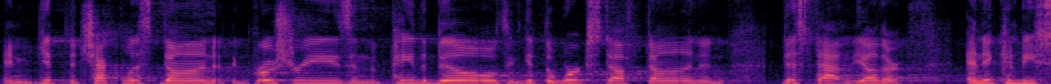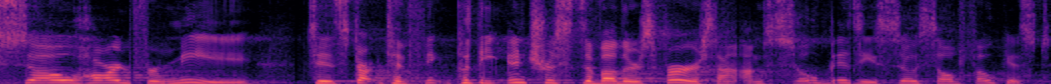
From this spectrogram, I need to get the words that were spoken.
and get the checklist done at the groceries and the pay the bills and get the work stuff done and this, that, and the other. And it can be so hard for me to start to think, put the interests of others first. I'm so busy, so self focused,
